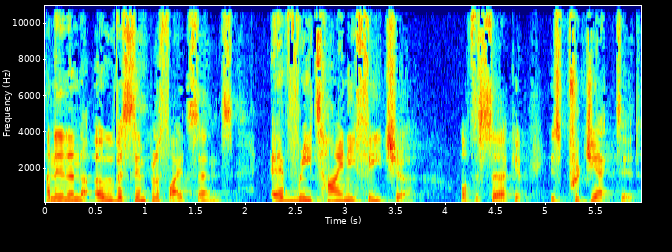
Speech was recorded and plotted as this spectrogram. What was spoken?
And in an oversimplified sense, every tiny feature of the circuit is projected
